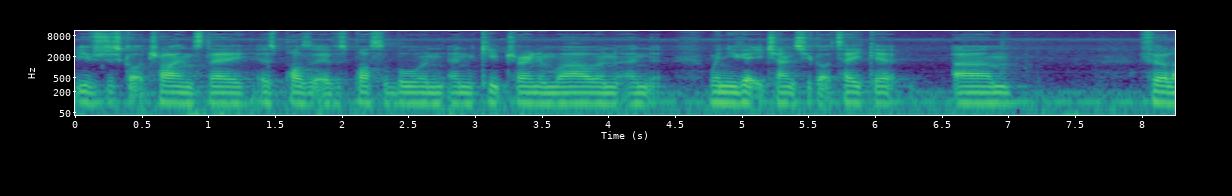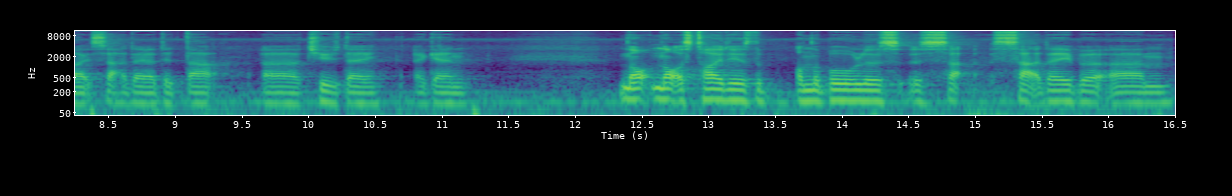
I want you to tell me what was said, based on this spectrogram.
you've just got to try and stay as positive as possible and, and keep training well. And, and when you get your chance, you've got to take it. Um, I feel like Saturday I did that. Uh, Tuesday again, not not as tidy as the on the ball as, as Saturday, but um,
